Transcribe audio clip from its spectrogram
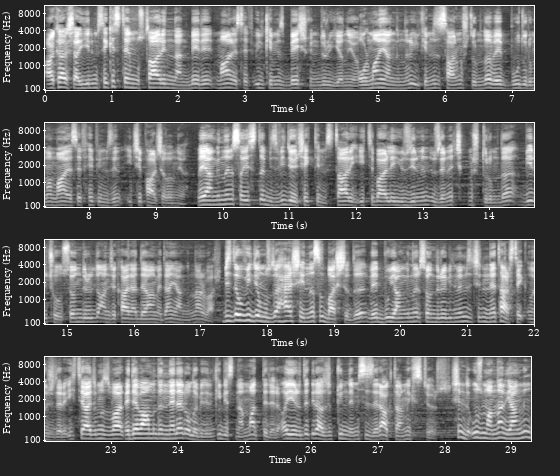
Arkadaşlar 28 Temmuz tarihinden beri maalesef ülkemiz 5 gündür yanıyor. Orman yangınları ülkemizi sarmış durumda ve bu duruma maalesef hepimizin içi parçalanıyor. Ve yangınların sayısı da biz videoyu çektiğimiz tarih itibariyle 120'nin üzerine çıkmış durumda. Birçoğu söndürüldü ancak hala devam eden yangınlar var. Biz de bu videomuzda her şey nasıl başladı ve bu yangınları söndürebilmemiz için ne tarz teknolojilere ihtiyacımız var ve devamında neler olabilir gibisinden maddeleri ayırdık. Birazcık gündemi sizlere aktarmak istiyoruz. Şimdi uzmanlar yangın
